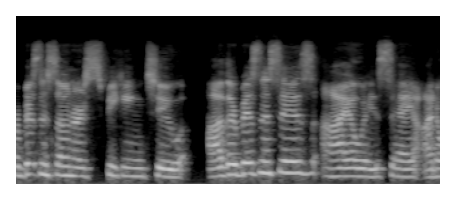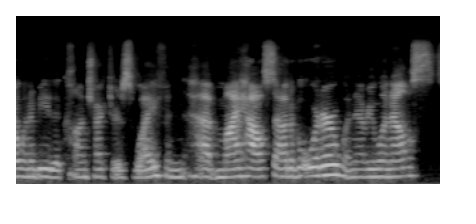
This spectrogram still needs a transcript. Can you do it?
for business owners speaking to other businesses i always say i don't want to be the contractor's wife and have my house out of order when everyone else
